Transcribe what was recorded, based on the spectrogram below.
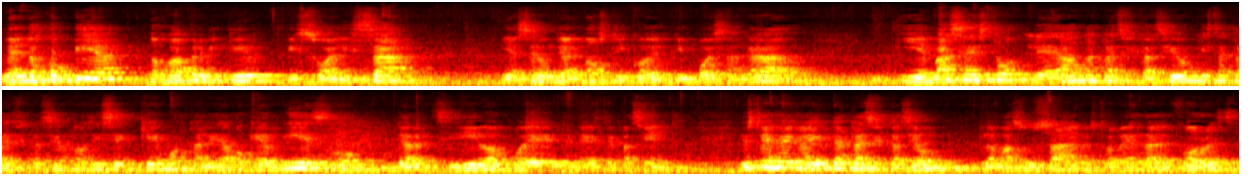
La endoscopía nos va a permitir visualizar y hacer un diagnóstico del tipo de sangrado y en base a esto le da una clasificación y esta clasificación nos dice qué mortalidad o qué riesgo de recidiva puede tener este paciente. Y ustedes ven ahí una clasificación, la más usada en nuestro mes, la de Forrest,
